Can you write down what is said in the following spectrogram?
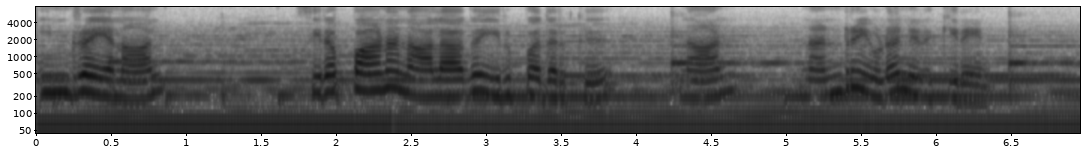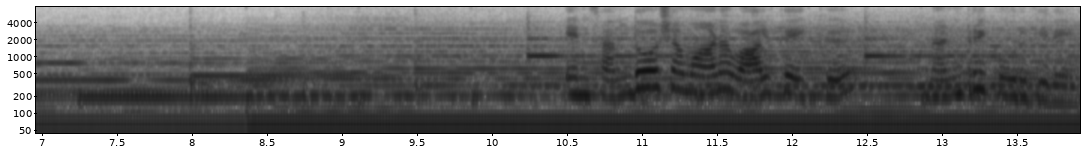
இன்றைய நாள் சிறப்பான நாளாக இருப்பதற்கு நான் நன்றியுடன் இருக்கிறேன். என் சந்தோஷமான வாழ்க்கைக்கு நன்றி கூறுகிறேன்.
